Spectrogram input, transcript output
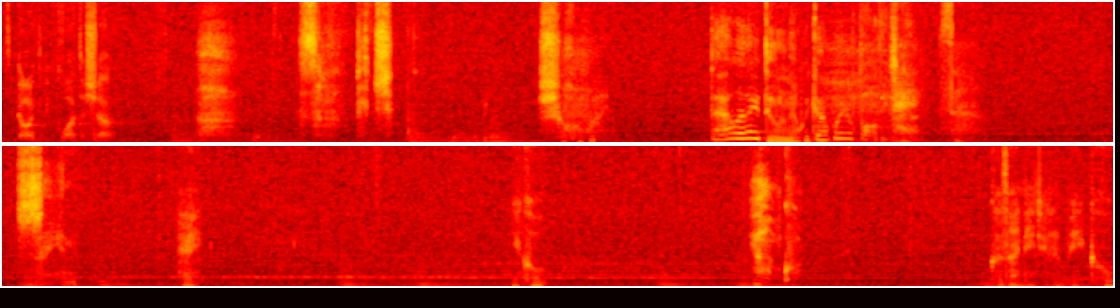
It's going to be quite a show. Son of a bitch. Sure, what the hell are they doing there? We got rid of all these Hey, Sam. insane... Hey. You cool? Yeah, I'm cool. Because I need you to be cool.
